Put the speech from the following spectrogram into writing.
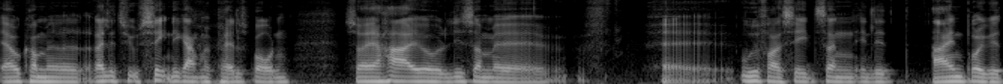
er jo kommet relativt sent i gang med paddelsporten, så jeg har jo ligesom øh, øh, udefra set sådan en lidt egenbrygget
